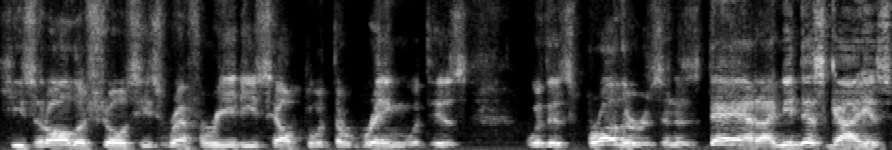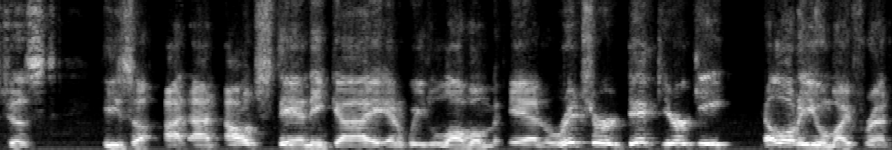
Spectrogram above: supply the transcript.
he's at all the shows. He's refereed. He's helped with the ring with his with his brothers and his dad. I mean, this guy is just he's a, an outstanding guy, and we love him. And Richard Dick Yerke, hello to you, my friend.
